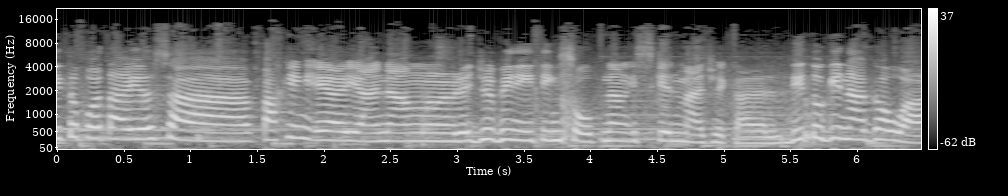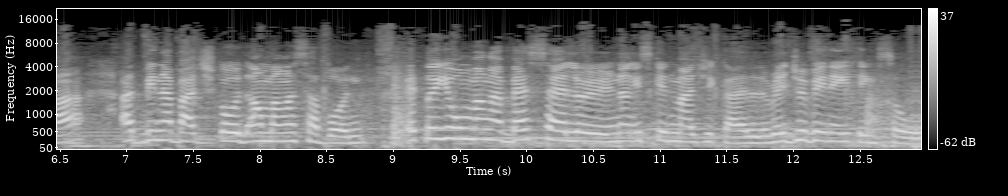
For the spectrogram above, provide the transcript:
Dito po tayo sa packing area ng rejuvenating soap ng Skin Magical. Dito ginagawa at binabatch code ang mga sabon. Ito yung mga best seller ng Skin Magical, rejuvenating soap.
